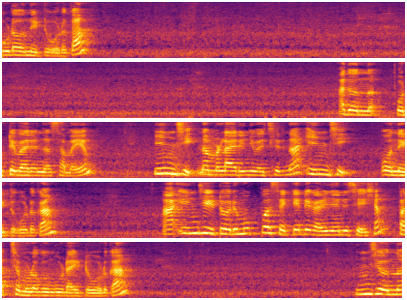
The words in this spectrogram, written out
കൂടെ ഒന്ന് ഇട്ട് കൊടുക്കാം. അതൊന്ന് പൊട്ടി വരുന്ന സമയം. ഇഞ്ചി നമ്മൾ അരിഞ്ഞു വെച്ചിരുന്ന ഇഞ്ചി ഒന്നിട്ട് കൊടുക്കാം. ആ ഇഞ്ചി ഇട്ട് ഒരു മുപ്പത് സെക്കൻഡ് കഴിഞ്ഞതിന് ശേഷം പച്ചമുളകും കൂടെ ഇട്ട് കൊടുക്കാം. ഇഞ്ചി ഒന്ന്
